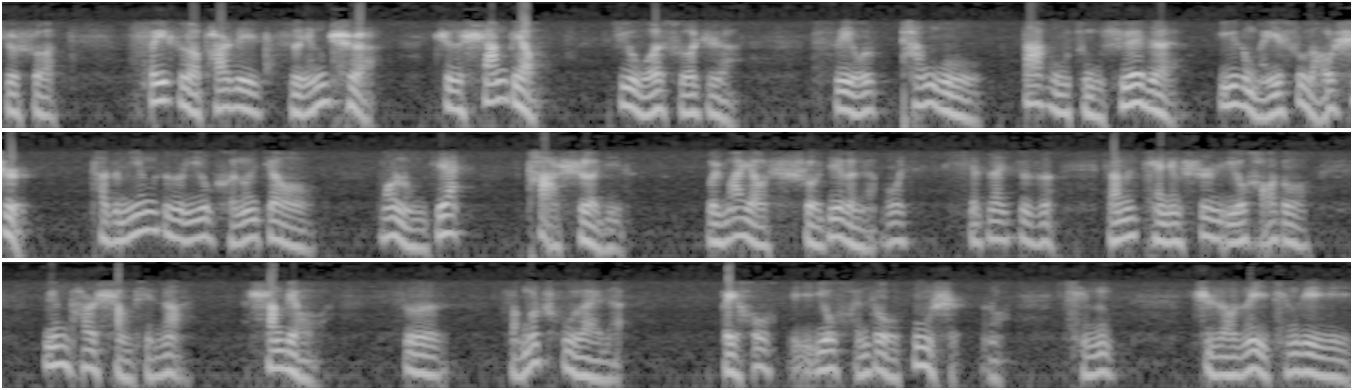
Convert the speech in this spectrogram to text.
就是说飞鸽牌的自行车这个商标，据我所知啊，是由塘沽大沽中学的一个美术老师，他的名字有可能叫王荣建，他设计的。为嘛要说这个呢？我现在就是咱们天津市有好多名牌商品啊，商标啊是怎么出来的？背后有很多故事，是吧？请知道内情的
